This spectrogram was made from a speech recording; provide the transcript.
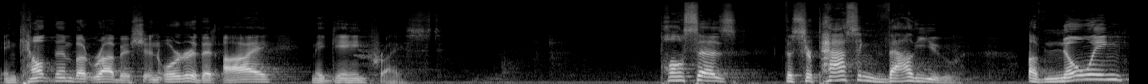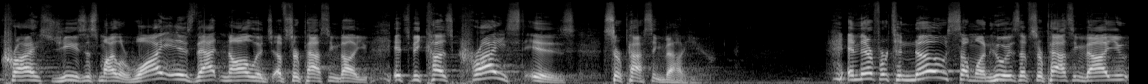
and count them but rubbish in order that I may gain Christ. Paul says the surpassing value of knowing Christ Jesus my Lord. Why is that knowledge of surpassing value? It's because Christ is surpassing value. And therefore, to know someone who is of surpassing value,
